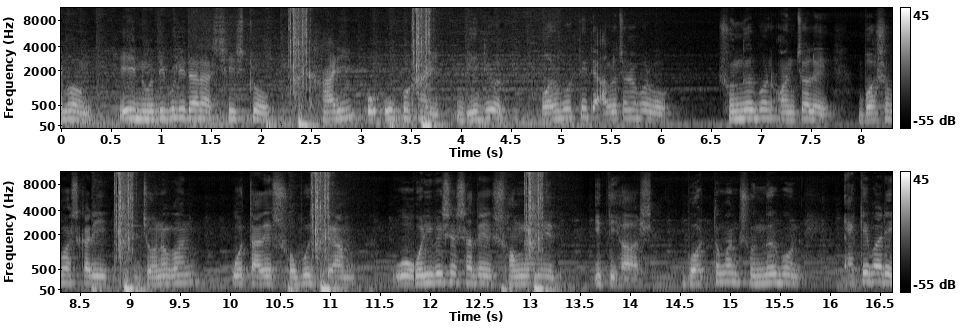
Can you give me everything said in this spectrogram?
এবং এই নদীগুলি দ্বারা সৃষ্ট খাঁড়ি ও উপখাঁড়ি ভিডিওর পরবর্তীতে আলোচনা করব। সুন্দরবন অঞ্চলে বসবাসকারী জনগণ ও তাদের সবুজ গ্রাম ও পরিবেশের সাথে সংগ্রামের ইতিহাস। বর্তমান সুন্দরবন একেবারে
